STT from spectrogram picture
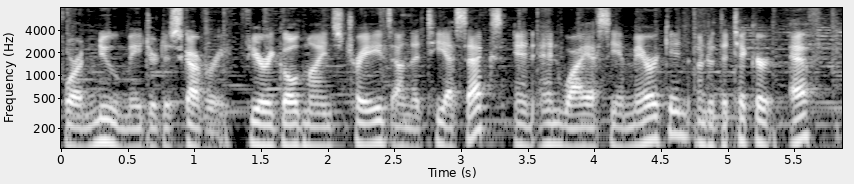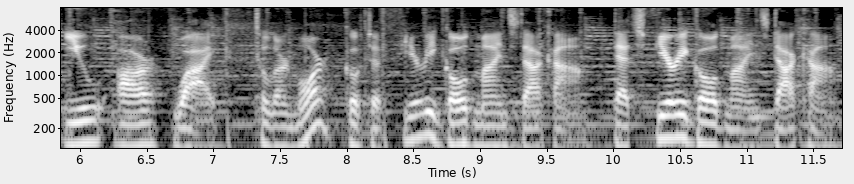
for a new major discovery. Fury Gold Mines trades on the TSX and NYSE American under the ticker FURY. To learn more, go to furygoldmines.com. That's furygoldmines.com.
